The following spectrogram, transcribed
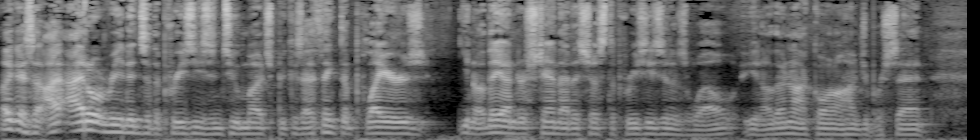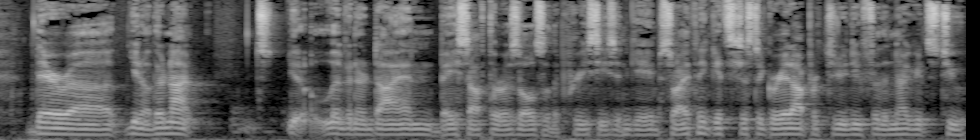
like I said, I, I, don't read into the preseason too much because I think the players, you know, they understand that it's just the preseason as well. You know, they're not going 100. percent They're uh, you know they're not you know living or dying based off the results of the preseason game. So I think it's just a great opportunity for the Nuggets to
